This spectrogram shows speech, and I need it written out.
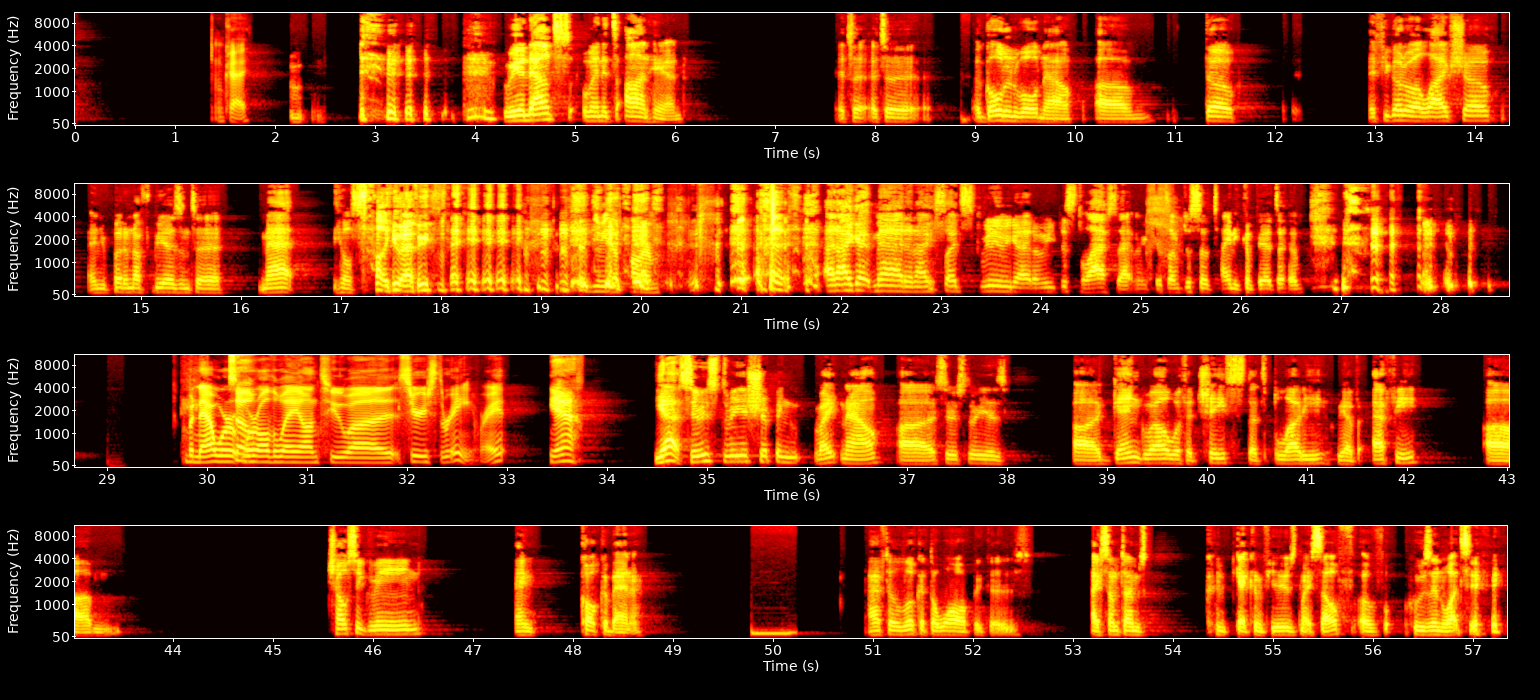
Okay. we announce when it's on hand. It's a it's a a golden rule now. Um, though, if you go to a live show and you put enough beers into Matt, he'll sell you everything. Give you the farm. and, and I get mad and I start screaming at him. He just laughs at me because I'm just so tiny compared to him. But now we're So- we're all the way on to uh, series three, right? Yeah. Yeah, Series 3 is shipping right now. Uh, Series 3 is uh, Gangrel with a chase that's bloody. We have Effy, um, Chelsea Green, and Colt Cabana. I have to look at the wall because I sometimes get confused myself of who's in what series.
